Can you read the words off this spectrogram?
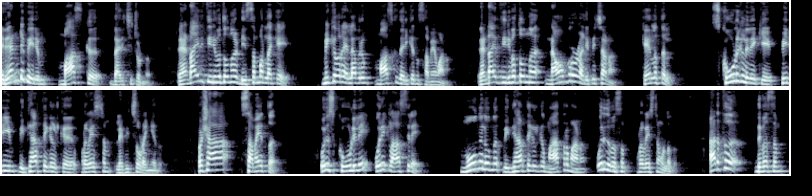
രണ്ടുപേരും മാസ്ക് ധരിച്ചിട്ടുണ്ട്. രണ്ടായിരത്തി ഇരുപത്തൊന്ന് ഡിസംബറിലൊക്കെ മിക്കവാറും എല്ലാവരും മാസ്ക് ധരിക്കുന്ന സമയമാണ്. രണ്ടായിരത്തി ഇരുപത്തൊന്ന് നവംബറോട് അടുപ്പിച്ചാണ് കേരളത്തിൽ സ്കൂളുകളിലേക്ക് പിരിയും വിദ്യാർത്ഥികൾക്ക് പ്രവേശനം ലഭിച്ചു തുടങ്ങിയത്. പക്ഷെ ആ സമയത്ത് ഒരു സ്കൂളിലെ ഒരു ക്ലാസ്സിലെ മൂന്നിലൊന്ന് വിദ്യാർത്ഥികൾക്ക് മാത്രമാണ് ഒരു ദിവസം പ്രവേശനമുള്ളത്. അടുത്ത ദിവസം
